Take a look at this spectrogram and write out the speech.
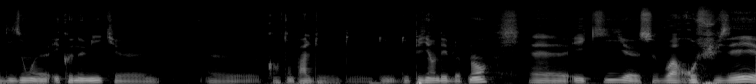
disons, économiques quand on parle de, pays en développement, et qui se voient refuser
